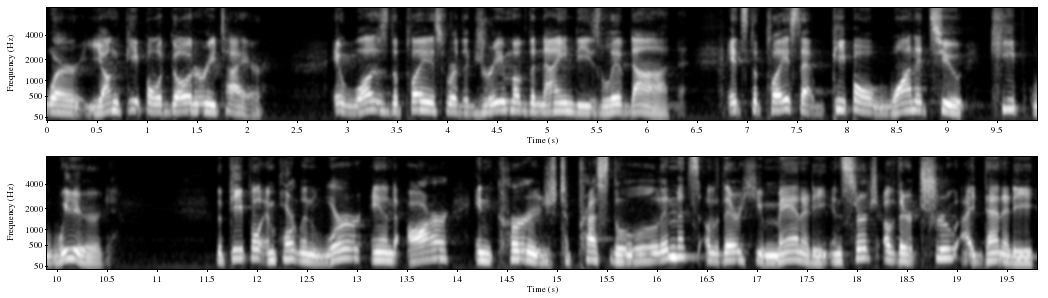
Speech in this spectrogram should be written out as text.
where young people would go to retire. It was the place where the dream of the 90s lived on. It's the place that people wanted to keep weird. The people in Portland were and are encouraged to press the limits of their humanity in search of their true identity,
